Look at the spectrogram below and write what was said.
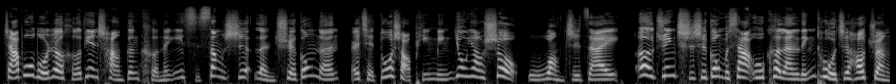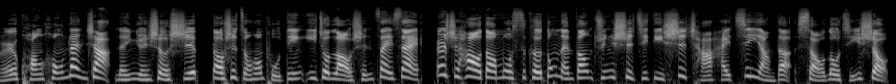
扎波罗热核电厂更可能因此丧失冷却功能，而且多少平民又要受无妄之灾。俄军迟迟攻不下乌克兰领土，只好转而狂轰滥炸能源设施。倒是总统普丁依旧老神在在，二十号到莫斯科东南方军事基地视察，还寄养的小露几手，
